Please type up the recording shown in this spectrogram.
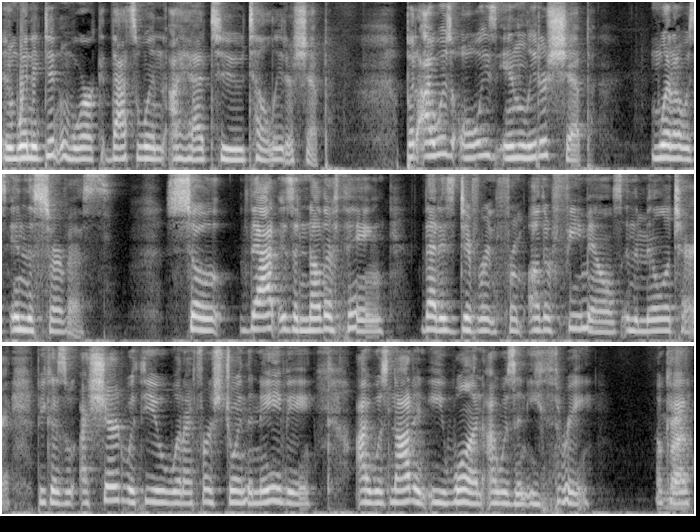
And when it didn't work, that's when I had to tell leadership. But I was always in leadership when I was in the service. So that is another thing that is different from other females in the military because I shared with you when I first joined the Navy, I was not an E1, I was an E3. Okay. Right.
